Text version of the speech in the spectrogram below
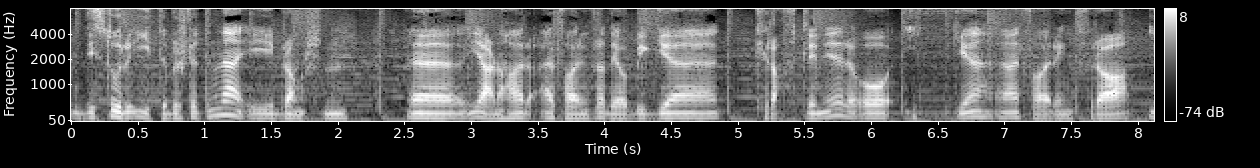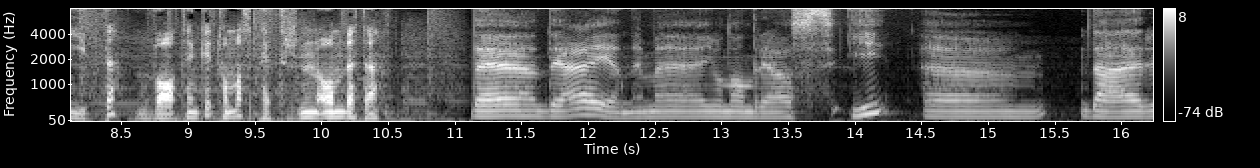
de store IT-beslutningene i bransjen, gjerne har erfaring fra det å bygge kraftlinjer, og ikke erfaring fra IT. Hva tenker Thomas Pettersen om dette? Det, det er jeg enig med Jon Andreas i. Eh, det er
